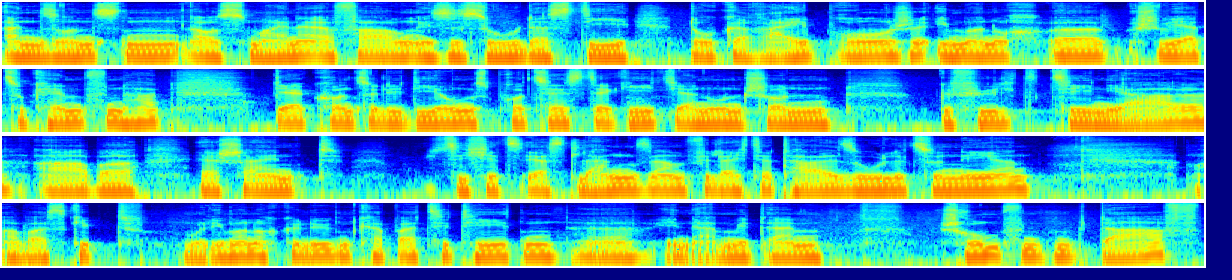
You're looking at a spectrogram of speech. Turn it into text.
Ansonsten aus meiner Erfahrung ist es so, dass die Druckereibranche immer noch äh, schwer zu kämpfen hat. Der Konsolidierungsprozess, der geht ja nun schon gefühlt zehn Jahre, aber er scheint sich jetzt erst langsam vielleicht der Talsohle zu nähern. Aber es gibt wohl immer noch genügend Kapazitäten äh, in, mit einem schrumpfenden Bedarf.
